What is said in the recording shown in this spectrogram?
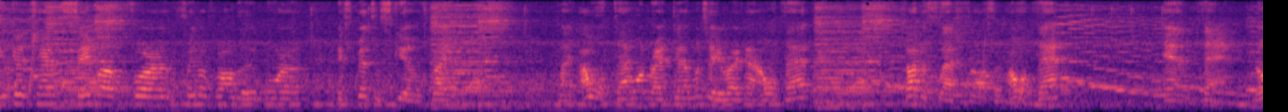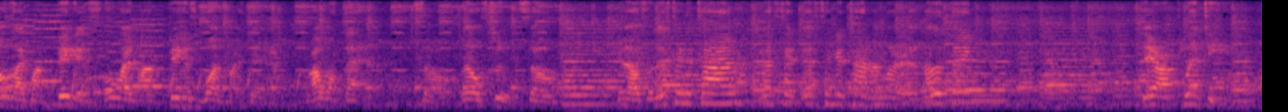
you get a chance, save up for save up for all the more expensive skills, like like, I want that one right there. I'm gonna tell you right now, I want that. Thunder Slash is awesome. I want that and that. Those are like my biggest, those are like my biggest ones right there. So I want that. So those two. So you know, so let's take the time. Let's take let's take your time and learn. Another thing, there are plenty.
